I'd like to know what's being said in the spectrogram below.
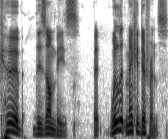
curb the zombies. But will it make a difference?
